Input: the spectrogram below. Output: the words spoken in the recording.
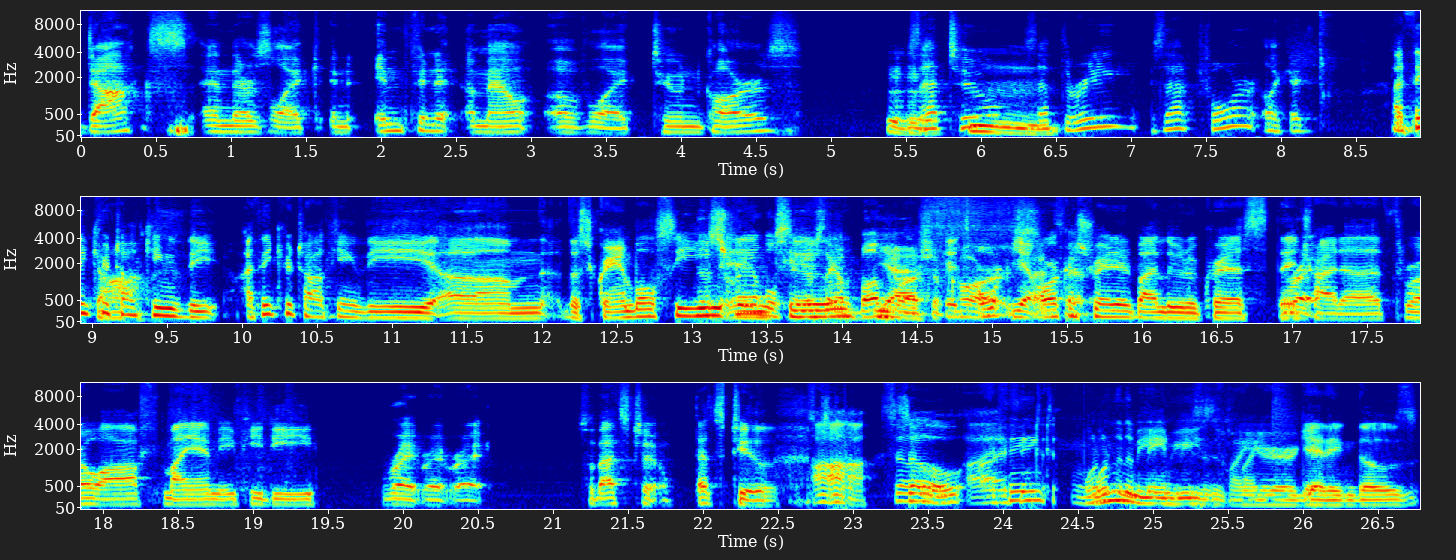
docks and there's like an infinite amount of like tuned cars. Mhm. Is that 2 Hmm. Is that three? Is that four? Like I, I think you're talking the. I think you're talking the um the scramble scene. the scramble scene. There's like a bum Yes. rush of It's or- cars. yeah, That's it. orchestrated by Ludacris. They Right. try to throw off Miami PD. Right, right, right. So that's two. That's two. Ah, so I think one of the main reasons why you're getting those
